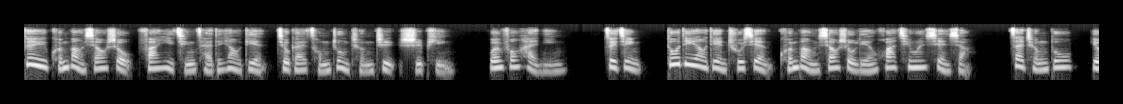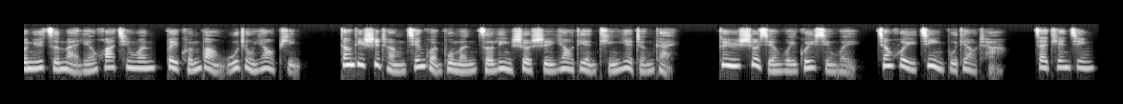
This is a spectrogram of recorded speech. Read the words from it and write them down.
对捆绑销售、发疫情财的药店，就该从重惩治。时评：文峰海宁。最近，多地药店出现捆绑销售莲花清瘟现象。在成都，有女子买莲花清瘟被捆绑五种药品，当地市场监管部门责令涉事药店停业整改。对于涉嫌违规行为，将会进一步调查。在天津。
